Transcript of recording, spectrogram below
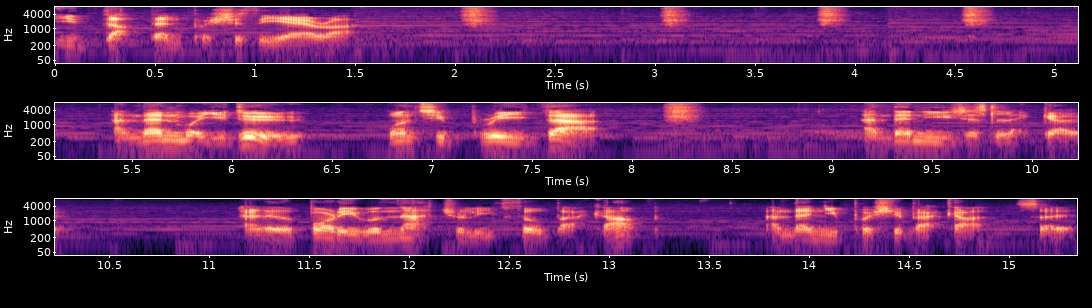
you, that then pushes the air out. And then what you do, once you breathe that, and then you just let go, and the body will naturally fill back up and then you push it back out. So,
